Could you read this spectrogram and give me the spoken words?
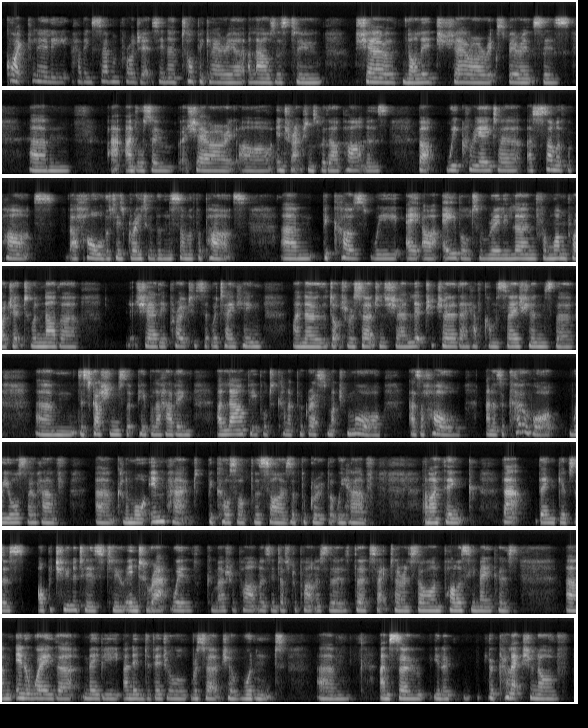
Quite clearly, having seven projects in a topic area allows us to share knowledge, share our experiences, um, and also share our, our interactions with our partners. But we create a, a sum of the parts, a whole that is greater than the sum of the parts. Um, because we a- are able to really learn from one project to another, share the approaches that we're taking. I know the doctor researchers share literature, they have conversations, the um, discussions that people are having allow people to kind of progress much more as a whole. And as a cohort, we also have um, kind of more impact because of the size of the group that we have. And I think that then gives us opportunities to interact with commercial partners, industrial partners, the third sector, and so on, policymakers, um, in a way that maybe an individual researcher wouldn't. Um, and so, you know, the collection of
